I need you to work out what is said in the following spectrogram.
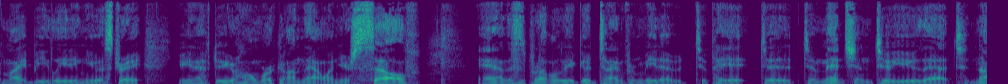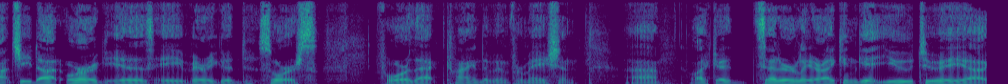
might be leading you astray. You're going to have to do your homework on that one yourself. And this is probably a good time for me to, to pay to, to mention to you that nachi.org is a very good source for that kind of information. Uh, like I said earlier, I can get you to a uh,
